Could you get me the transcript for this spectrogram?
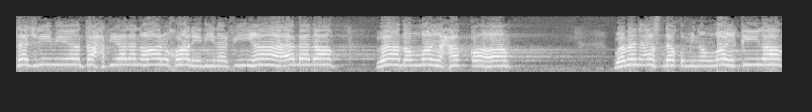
تجري من تحتها الأنهار خالدين فيها أبدا. وعد الله حقا. ومن أصدق من الله قيلا.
